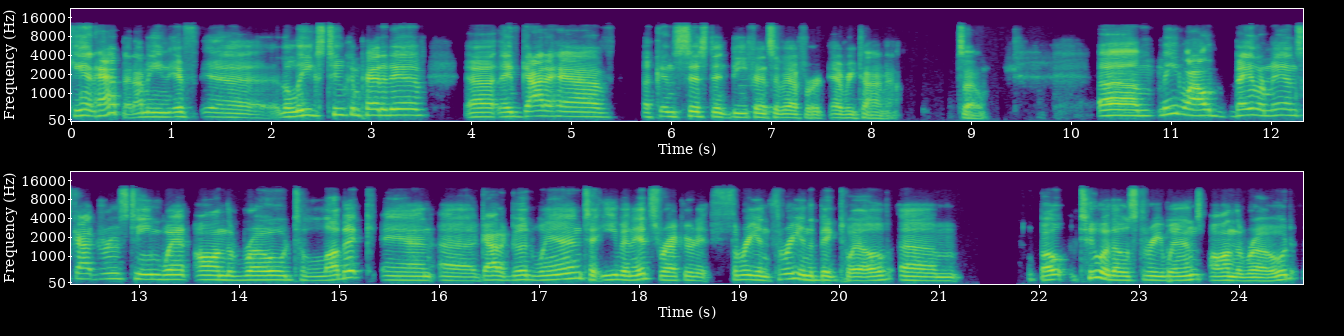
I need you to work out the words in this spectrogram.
can't happen. I mean, if uh, the league's too competitive, uh, they've got to have a consistent defensive effort every time out. So um, meanwhile, Baylor men, Scott Drew's team went on the road to Lubbock and uh, got a good win to even its record at three and three in the Big Twelve. Um, both two of those three wins on the road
